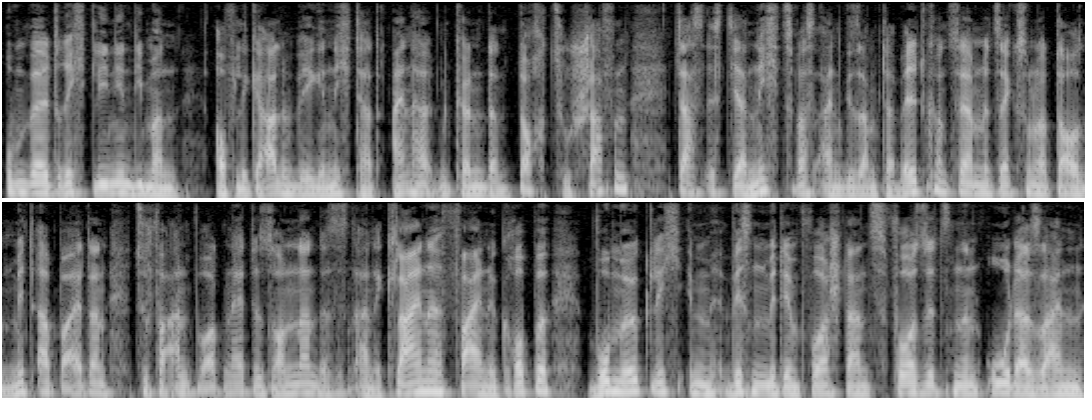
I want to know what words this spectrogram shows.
Umweltrichtlinien, die man auf legalem Wege nicht hat einhalten können, dann doch zu schaffen. Das ist ja nichts, was ein gesamter Weltkonzern mit 600.000 Mitarbeitern zu verantworten hätte, sondern das ist eine kleine, feine Gruppe, womöglich im Wissen mit dem Vorstandsvorsitzenden oder seinen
